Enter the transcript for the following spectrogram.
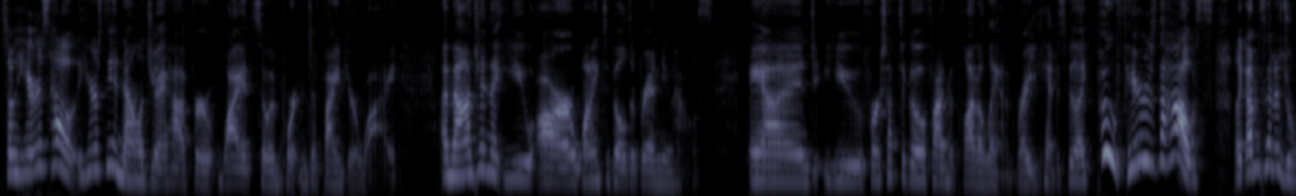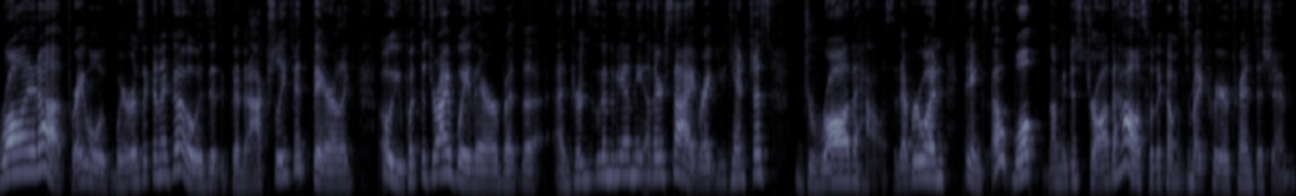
So here's how here's the analogy I have for why it's so important to find your why. Imagine that you are wanting to build a brand new house and you first have to go find the plot of land, right? You can't just be like, poof, here's the house. Like, I'm just gonna draw it up, right? Well, where is it gonna go? Is it gonna actually fit there? Like, oh, you put the driveway there, but the entrance is gonna be on the other side, right? You can't just draw the house. And everyone thinks, oh, well, let me just draw the house when it comes to my career transition.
